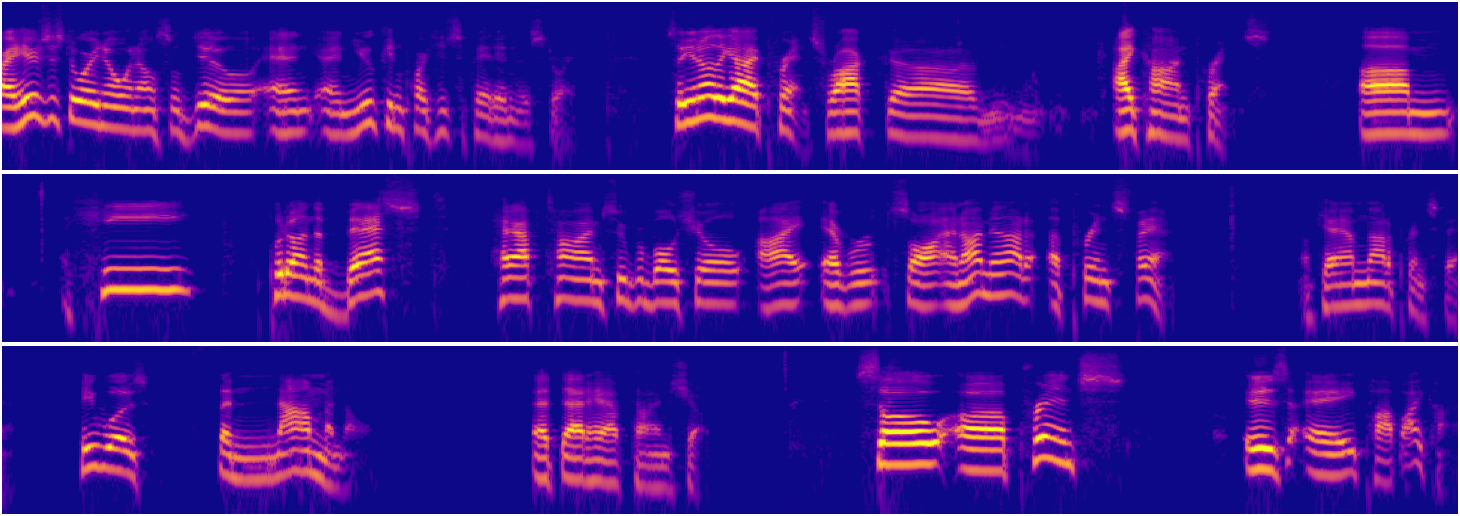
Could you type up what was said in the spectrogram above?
All right, here's a story no one else will do, and, and you can participate in this story. So, you know the guy Prince, rock uh, icon Prince. Um, he put on the best halftime Super Bowl show I ever saw, and I'm not a Prince fan. Okay, I'm not a Prince fan. He was phenomenal at that halftime show. So, uh, Prince is a pop icon.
